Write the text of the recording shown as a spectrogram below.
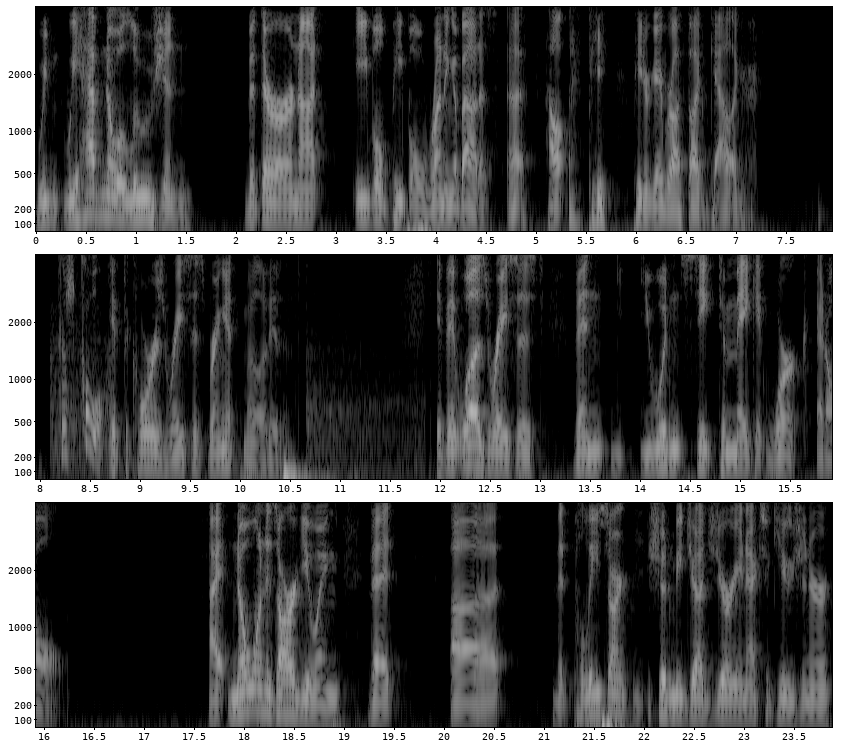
We, we have no illusion that there are not evil people running about us. Uh, how, P Peter Gabriel thought Gallagher. Because core. If the core is racist, bring it. Well, it isn't. If it was racist, then you wouldn't seek to make it work at all. I, no one is arguing that uh, that police aren't shouldn't be judge, jury, and executioner.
